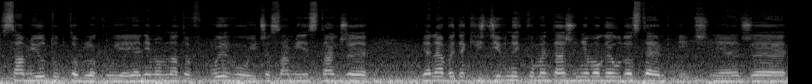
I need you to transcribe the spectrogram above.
sam YouTube to blokuje. Ja nie mam na to wpływu i czasami jest tak, że ja nawet jakichś dziwnych komentarzy nie mogę udostępnić, nie? że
